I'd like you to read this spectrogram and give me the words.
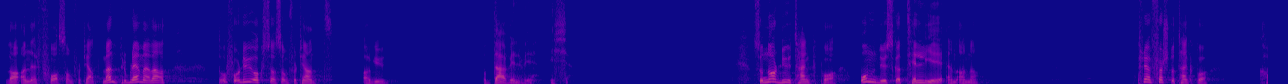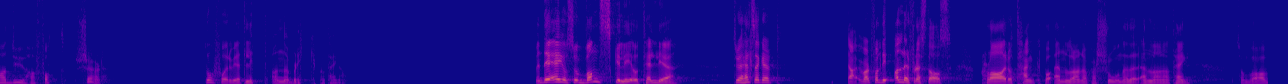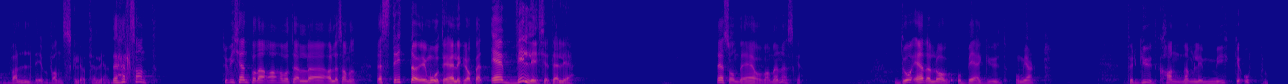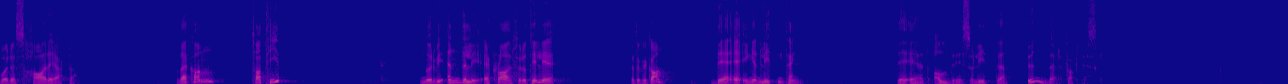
la andre få som fortjent. Men problemet er at da får du også som fortjent av Gud. Og det vil vi ikke. Så når du tenker på om du skal tilgi en annen Prøv først å tenke på hva du har fått sjøl. Da får vi et litt annet blikk på tingene. Men det er jo så vanskelig å tilgi tror jeg helt sikkert ja, i hvert fall de aller fleste av oss klarer å tenke på en eller annen person eller en eller annen ting som var veldig vanskelig å tilgi. Det er helt sant. Jeg tror vi kjenner på det av og til, eh, alle sammen. Det stritter jo imot i hele kroppen. Jeg vil ikke tilgi. Det er sånn det er å være menneske. Da er det lov å be Gud om hjelp. For Gud kan nemlig myke opp våre harde hjerter. Og det kan ta tid. Når vi endelig er klar for å tilgi, vet dere hva? Det er ingen liten ting. Det er et aldri så lite under, faktisk.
